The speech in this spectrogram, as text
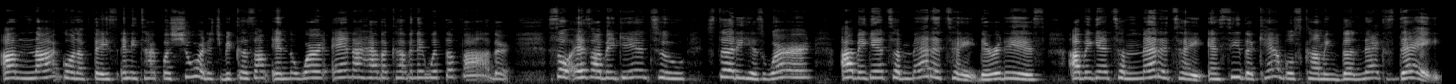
I'm not going to face any type of shortage because I'm in the word and I have a covenant with the Father. So as I began to study his word, I began to meditate. There it is. I began to meditate and see the camels coming the next day.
